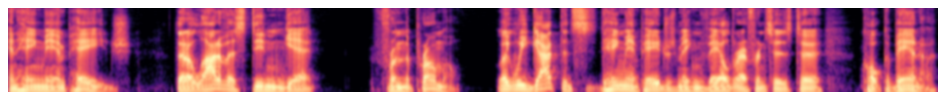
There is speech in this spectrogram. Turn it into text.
and Hangman Page that a lot of us didn't get from the promo. Like we got that Hangman Page was making veiled references to Colt Cabana,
